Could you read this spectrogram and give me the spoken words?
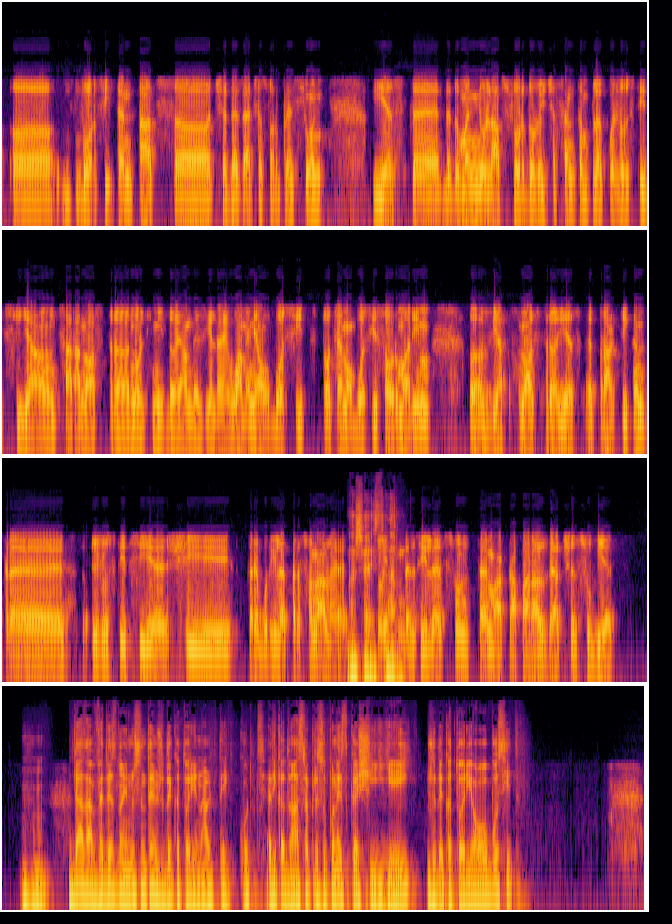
uh, vor fi tentați să cedeze acestor presiuni. Este de domeniul absurdului ce se întâmplă cu justiția în țara noastră în ultimii doi ani de zile. Oamenii au obosit, toți am obosit să urmărim uh, Uh, viața noastră este practic între justiție și treburile personale. Așa este, Doi da. ani de zile suntem acaparați de acest subiect. Uh-huh. Da, da, vedeți, noi nu suntem judecători în alte curți. Adică dumneavoastră presupuneți că și ei, judecătorii, au obosit?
